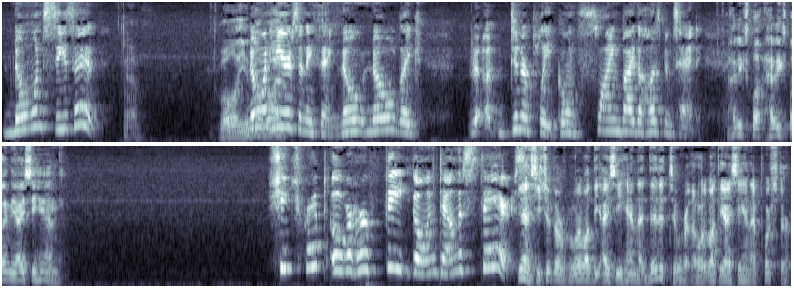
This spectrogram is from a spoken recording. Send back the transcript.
No one sees it. Yeah. Well, you no one what? hears anything. No, no, like a dinner plate going flying by the husband's head. How do you explain? How do you explain the icy hand? She tripped over her feet going down the stairs. Yes, she tripped over. What about the icy hand that did it to her, though? What about the icy hand that pushed her?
